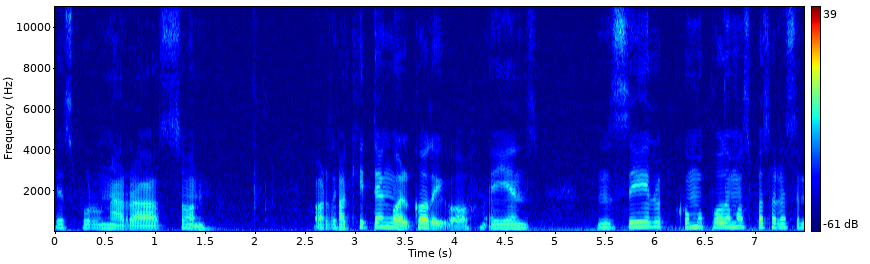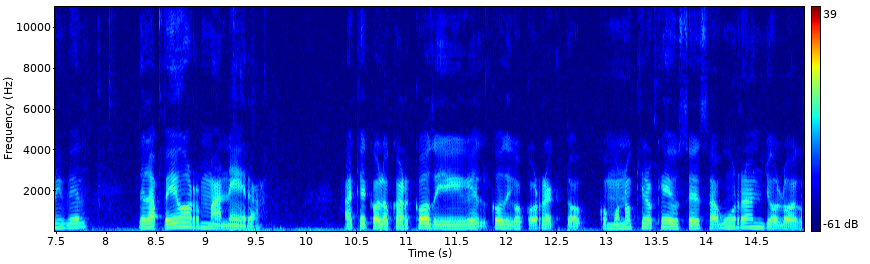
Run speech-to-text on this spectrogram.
es por una razón. Aquí tengo el código y en decir cómo podemos pasar ese nivel de la peor manera. Hay que colocar código, el código correcto. Como no quiero que ustedes aburran, yo lo hago.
